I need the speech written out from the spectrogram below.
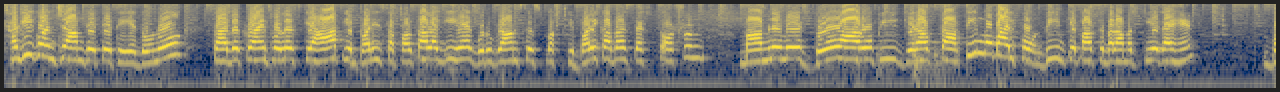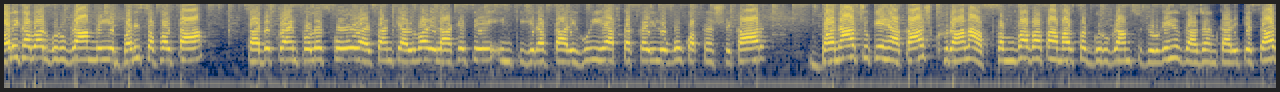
ठगी को अंजाम देते थे ये दोनों। साइबर क्राइम पुलिस के हाथ ये बड़ी सफलता लगी है। गुरुग्राम से इस वक्त की बड़ी खबर। सेक्सटॉर्शन मामले में दो आरोपी गिरफ़्तार, तीन मोबाइल फ़ोन भी इनके पास से बरामद किए गए हैं। बड़ी खबर, गुरुग्राम में ये बड़ी सफलता। साइबर क्राइम पुलिस को राजस्थान के अलवर इलाके से इनकी गिरफ्तारी हुई है। अब तक कई लोगों को अपना शिकार बना चुके हैं आकाश खुराना। संवाददाता हमारे साथ गुरुग्राम से जुड़ गए हैं। ज़्यादा जानकारी के साथ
